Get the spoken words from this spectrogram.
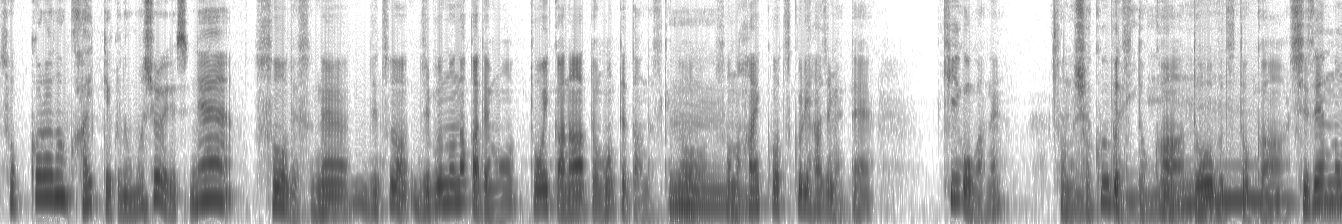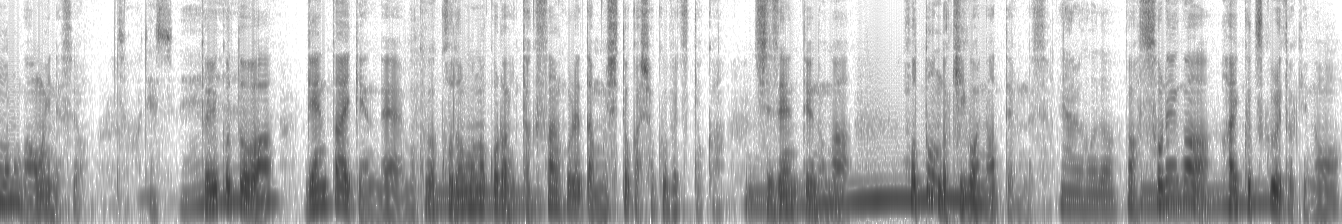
そこからなんか入っていくの面白いですね。そうですね実は自分の中でも遠いかなと思ってたんですけどその俳句を作り始めて季語がねその植物とか動物とか自然のものが多いんですよ。そうですねということは原体験で僕が子どもの頃にたくさん触れた虫とか植物とか自然っていうのがほとんど季語になってるんですよ。なるほど。だからそれが俳句作る時の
